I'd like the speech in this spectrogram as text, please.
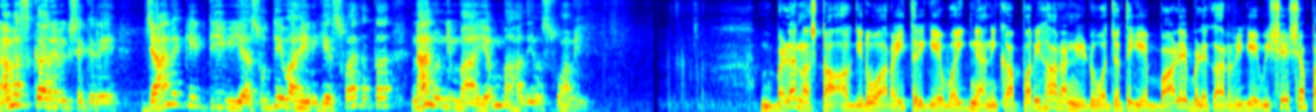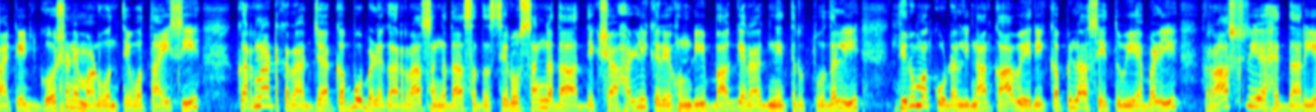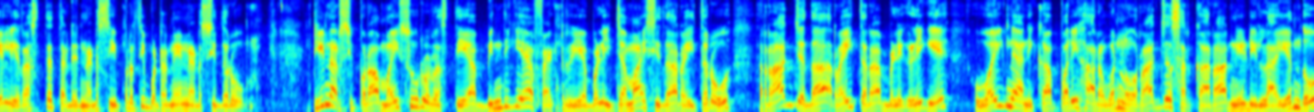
ನಮಸ್ಕಾರ ವೀಕ್ಷಕರೇ, ಜಾನಕಿ ಟಿವಿಯ ಸುದ್ದಿವಾಹಿನಿಗೆ ಸ್ವಾಗತ. ನಾನು ನಿಮ್ಮ ಎಂ. ಮಹಾದೇವ ಸ್ವಾಮಿ ಬೆಳೆ ನಷ್ಟ ಆಗಿರುವ ರೈತರಿಗೆ ವೈಜ್ಞಾನಿಕ ಪರಿಹಾರ ನೀಡುವ ಜೊತೆಗೆ ಬಾಳೆ ಬೆಳೆಗಾರರಿಗೆ ವಿಶೇಷ ಪ್ಯಾಕೇಜ್ ಘೋಷಣೆ ಮಾಡುವಂತೆ ಒತ್ತಾಯಿಸಿ ಕರ್ನಾಟಕ ರಾಜ್ಯ ಕಬ್ಬು ಬೆಳೆಗಾರರ ಸಂಘದ ಸದಸ್ಯರು ಸಂಘದ ಅಧ್ಯಕ್ಷ ಹಳ್ಳಿಕೆರೆ ಹುಂಡಿ ಭಾಗ್ಯರಾಜ್ ನೇತೃತ್ವದಲ್ಲಿ ತಿರುಮಕೂಡಲಿನ ಕಾವೇರಿ ಕಪಿಲಾ ಸೇತುವೆಯ ಬಳಿ ರಾಷ್ಟ್ರೀಯ ಹೆದ್ದಾರಿಯಲ್ಲಿ ರಸ್ತೆ ತಡೆ ನಡೆಸಿ ಪ್ರತಿಭಟನೆ ನಡೆಸಿದರು. ಟಿ ನರಸೀಪುರ ಮೈಸೂರು ರಸ್ತೆಯ ಬಿಂದಿಗೆಯ ಫ್ಯಾಕ್ಟರಿಯ ಬಳಿ ಜಮಾಯಿಸಿದ ರೈತರು ರಾಜ್ಯದ ರೈತರ ಬೆಳೆಗಳಿಗೆ ವೈಜ್ಞಾನಿಕ ಪರಿಹಾರವನ್ನು ರಾಜ್ಯ ಸರ್ಕಾರ ನೀಡಿಲ್ಲ ಎಂದು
